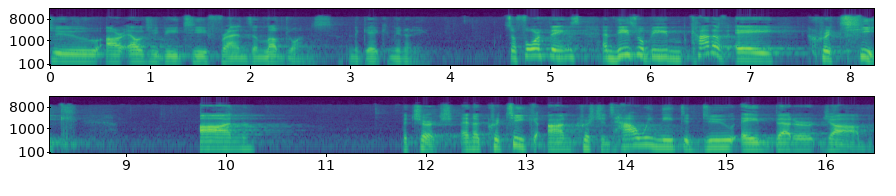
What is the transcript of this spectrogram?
to our LGBT friends and loved ones in the gay community. So, four things, and these will be kind of a critique on the church and a critique on Christians, how we need to do a better job.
